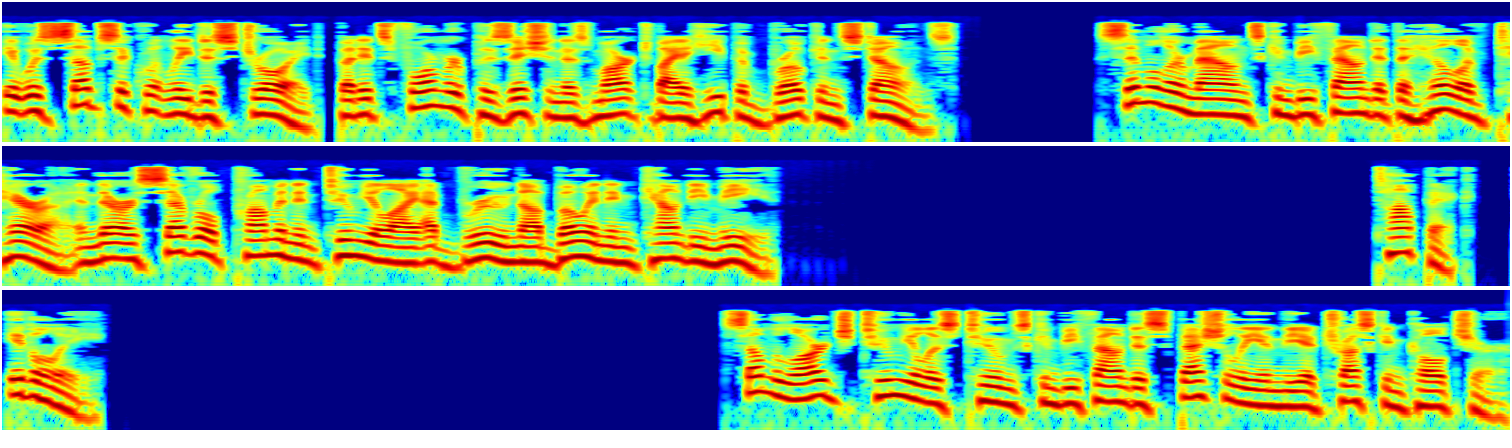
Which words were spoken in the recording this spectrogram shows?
It was subsequently destroyed, but its former position is marked by a heap of broken stones. Similar mounds can be found at the Hill of Tara and there are several prominent tumuli at Brú na Bóinne in County Meath. Italy Some large tumulus tombs can be found especially in the Etruscan culture.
